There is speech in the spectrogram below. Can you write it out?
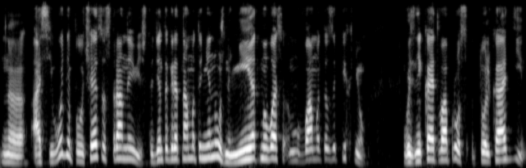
Э, а сегодня получается странная вещь. Студенты говорят, нам это не нужно. Нет, мы вас, вам это запихнем. Возникает вопрос только один.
